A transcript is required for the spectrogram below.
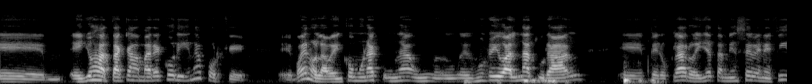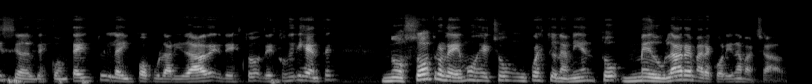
ellos atacan a María Corina porque eh, bueno, la ven como una, un, rival natural, eh, pero claro, ella también se beneficia del descontento y la impopularidad de, de estos dirigentes. Nosotros le hemos hecho un cuestionamiento medular a María Corina Machado.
